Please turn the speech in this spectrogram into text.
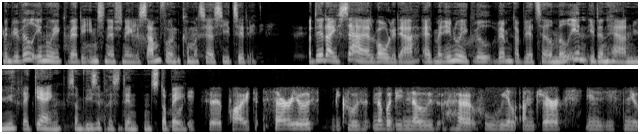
Men vi ved endnu ikke, hvad det internationale samfund kommer til at sige til det. Og det, der især er alvorligt, er, at man endnu ikke ved, hvem der bliver taget med ind i den her nye regering, som vicepræsidenten står bag. It's uh, quite serious because nobody knows who will enter in this new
